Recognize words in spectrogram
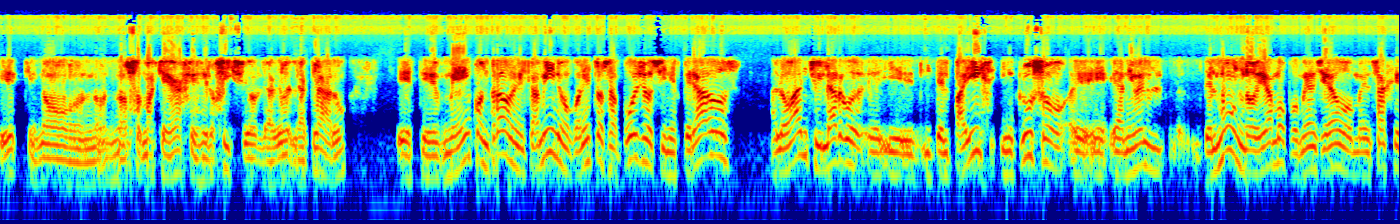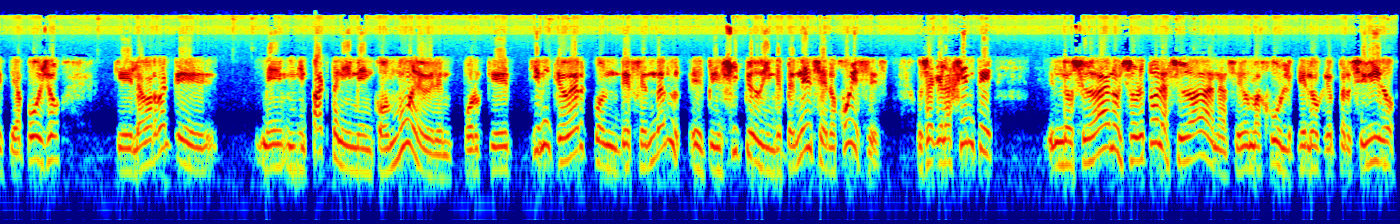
eh, que no, no, son más que gajes del oficio, le, aclaro, este, me he encontrado en el camino con estos apoyos inesperados a lo ancho y largo eh, del país, incluso a nivel del mundo, digamos, porque me han llegado mensajes de apoyo que la verdad que me, impactan y me conmueven porque tienen que ver con defender el principio de independencia de los jueces. O sea, que la gente, los ciudadanos y sobre todo las ciudadanas, señor Majul, que es lo que he percibido,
